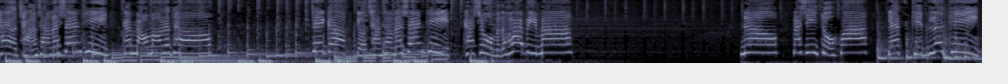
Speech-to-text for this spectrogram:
它有长长的身体跟毛毛的头。这个有长长的身体，它是我们的画笔吗？No，那是一朵花。Let's keep looking。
